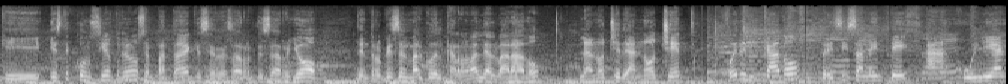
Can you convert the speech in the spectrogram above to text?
que este concierto que vemos en pantalla que se desarro- desarrolló dentro de lo que es el marco del Carnaval de Alvarado, la noche de anoche, fue dedicado precisamente a Julián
